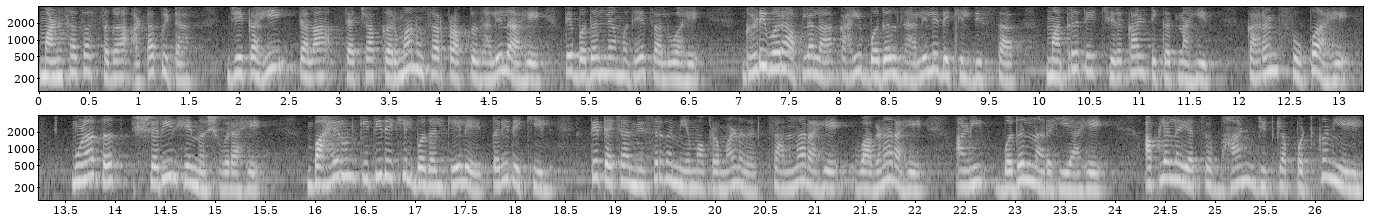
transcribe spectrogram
माणसाचा सगळा आटापिटा जे काही त्याला त्याच्या कर्मानुसार प्राप्त झालेलं आहे ते बदलण्यामध्ये चालू आहे. घडीभर आपल्याला काही बदल झालेले देखील दिसतात मात्र ते चिरकाल टिकत नाहीत कारण सोपं आहे. मुळातच शरीर हे नश्वर आहे. बाहेरून किती देखील बदल केले तरी देखील ते त्याच्या निसर्ग नियमाप्रमाणे चालणार आहे वागणार आहे आणि बदलणारही आहे. आपल्याला याचं भान जितक्या पटकन येईल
